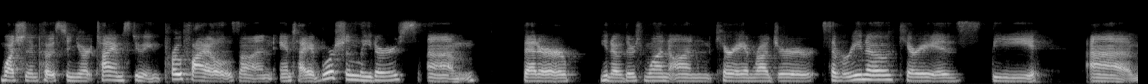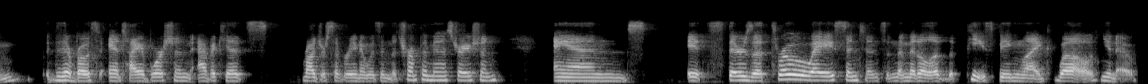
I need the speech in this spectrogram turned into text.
Washington Post and New York Times doing profiles on anti abortion leaders um, that are, you know, there's one on Carrie and Roger Severino. Carrie is the um, they're both anti-abortion advocates. Roger Severino was in the Trump administration, and it's there's a throwaway sentence in the middle of the piece being like, well, you know,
